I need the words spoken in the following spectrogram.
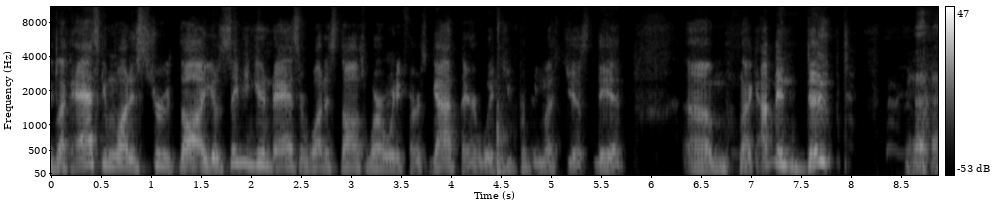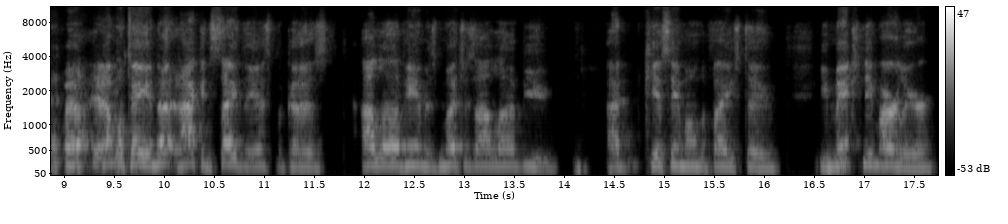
he's like, ask him what his true thought. He goes, see if you can get him to answer what his thoughts were when he first got there, which you pretty much just did. Um, like I've been duped. well, and I'm gonna tell you nothing. I can say this because I love him as much as I love you. I'd kiss him on the face too. You mentioned him earlier.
